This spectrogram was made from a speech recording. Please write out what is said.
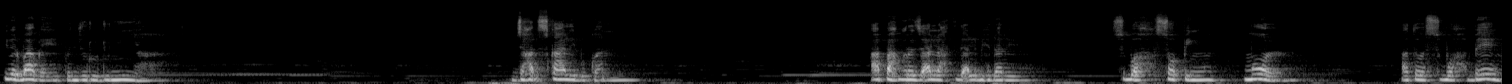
di berbagai penjuru dunia. Jahat sekali bukan? Apa gereja Allah tidak lebih dari sebuah shopping mall atau sebuah bank?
